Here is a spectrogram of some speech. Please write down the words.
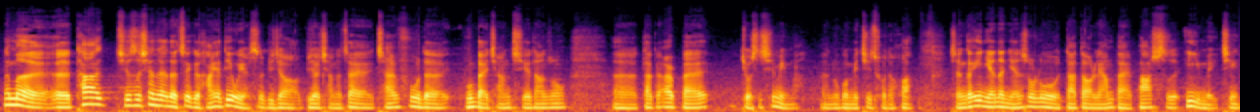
那么呃，它其实现在的这个行业地位也是比较比较强的，在财富的五百强企业当中，呃，大概二百九十七名嘛，嗯，如果没记错的话，整个一年的年收入达到两百八十亿美金。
